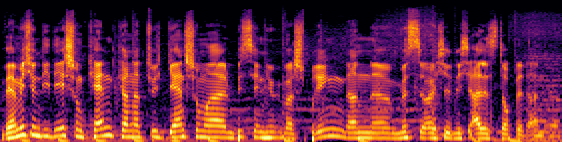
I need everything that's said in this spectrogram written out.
Wer mich und die Idee schon kennt, kann natürlich gern schon mal ein bisschen hier überspringen, dann äh, müsst ihr euch hier nicht alles doppelt anhören.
